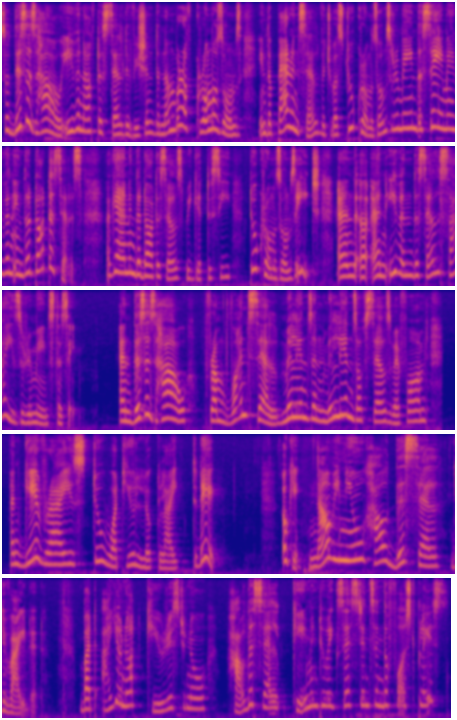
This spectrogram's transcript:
So this is how, even after cell division, the number of chromosomes in the parent cell, which was two chromosomes, remain the same even in the daughter cells. Again, in the daughter cells, we get to see two chromosomes each, and, uh, and even the cell size remains the same. And this is how, from one cell, millions and millions of cells were formed and gave rise to what you look like today. Okay, now we knew how this cell divided. But are you not curious to know how the cell came into existence in the first place?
